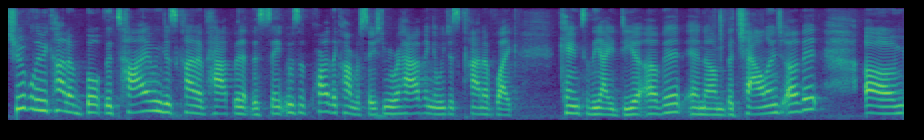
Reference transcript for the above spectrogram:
truthfully, we kind of both the timing just kind of happened at the same. It was a part of the conversation we were having, and we just kind of like came to the idea of it and um, the challenge of it, um,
